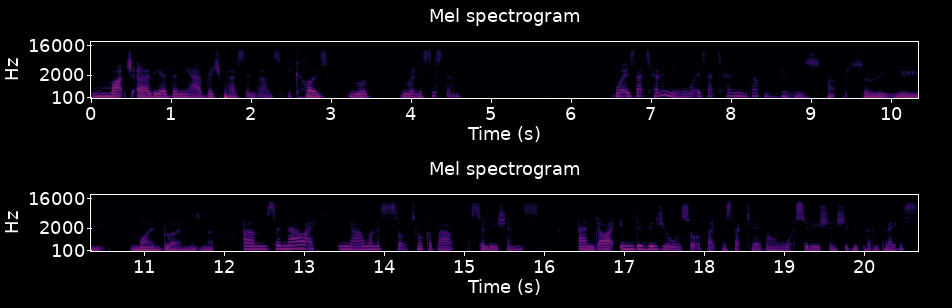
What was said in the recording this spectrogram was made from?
much earlier than the average person does because you were you were in a system. What is that telling you? What is that telling the government? It is absolutely mind blowing, isn't it? Um, so now I, f- you know, I want to sort of talk about solutions and our individual sort of like perspective on what solutions should be put in place.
